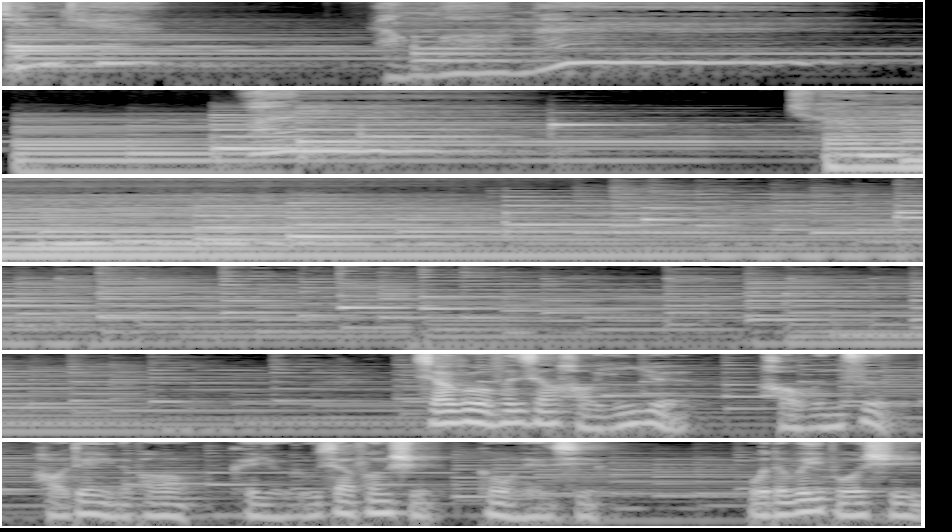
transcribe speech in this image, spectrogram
今天，让我们完成。想要跟我分享好音乐、好文字、好电影的朋友，可以有如下方式跟我联系：我的微博是。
